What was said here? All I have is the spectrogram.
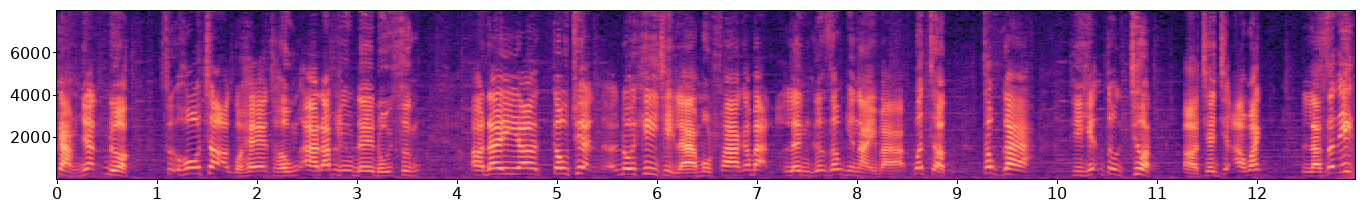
cảm nhận được sự hỗ trợ của hệ thống AWD đối xứng. Ở đây uh, câu chuyện ờ, đôi khi chỉ là một pha các bạn lên gỡ dốc như này và bất chợt thốc ga thì hiện tượng trượt ở trên chiếc Outback là rất ít.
